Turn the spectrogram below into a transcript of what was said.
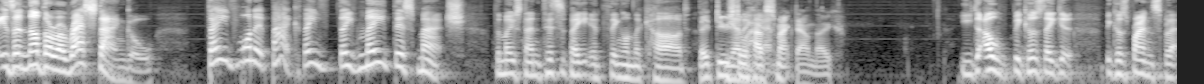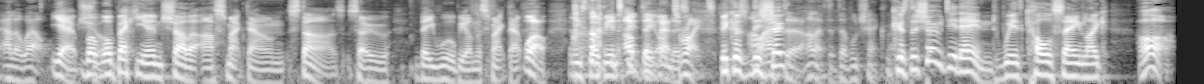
is another arrest angle. They've won it back. They've they've made this match the most anticipated thing on the card. They do still have. SmackDown though. You d- oh, because they get because brand split. LOL. Yeah, Sure. but well, Becky and Charlotte are SmackDown stars, so they will be on the SmackDown. Well, at least there'll be an update on that's this, right. Because the show, to, I'll have to double check that. because the show did end with Cole saying like, "Oh,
